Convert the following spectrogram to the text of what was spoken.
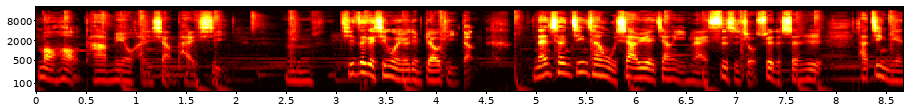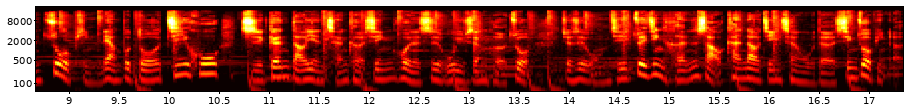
冒号，他没有很想拍戏。嗯，其实这个新闻有点标题党。男神金城武下月将迎来四十九岁的生日。他近年作品量不多，几乎只跟导演陈可辛或者是吴宇森合作。就是我们其实最近很少看到金城武的新作品了。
